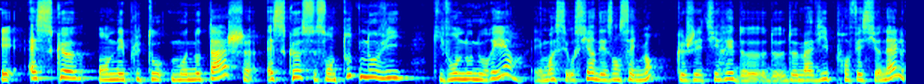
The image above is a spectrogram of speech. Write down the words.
Et est-ce que on est plutôt monotache? Est-ce que ce sont toutes nos vies qui vont nous nourrir? Et moi, c'est aussi un des enseignements que j'ai tiré de, ma vie professionnelle.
